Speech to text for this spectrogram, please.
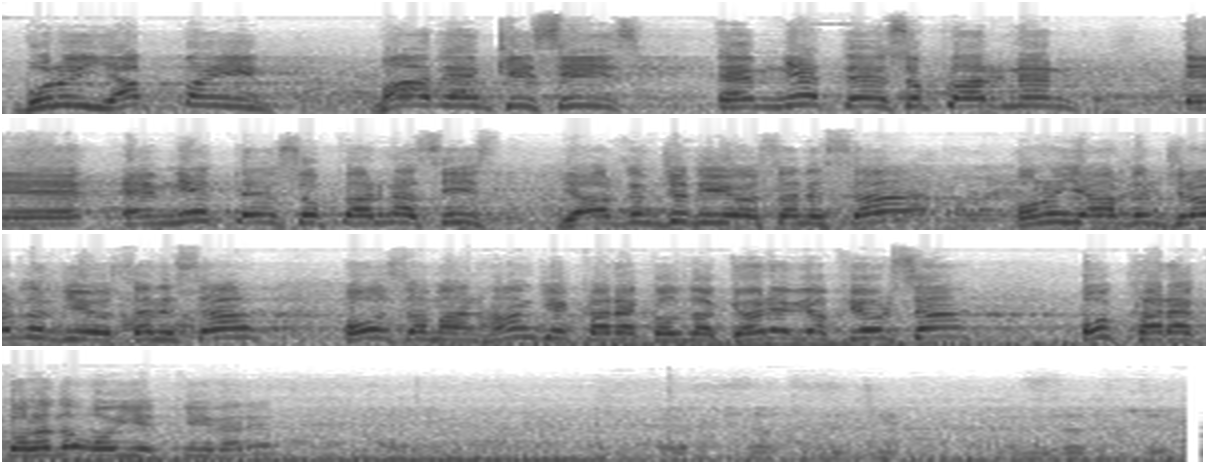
Bunu yapmayın. Madem ki siz emniyet mensuplarının e, emniyet mensuplarına siz yardımcı diyorsanızsa onun yardımcılarıdır diyorsanızsa o zaman hangi karakolda görev yapıyorsa o karakola da o yetkiyi verin. 432, 133.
